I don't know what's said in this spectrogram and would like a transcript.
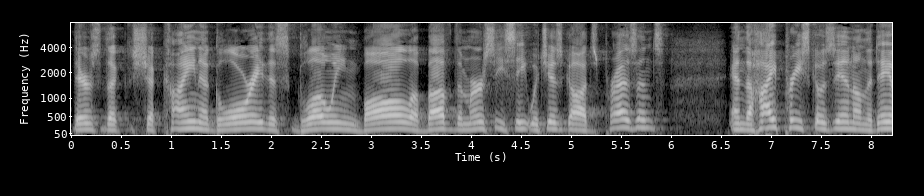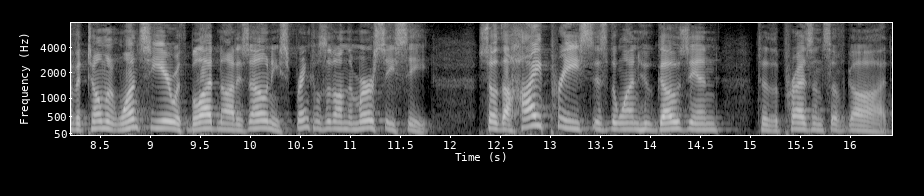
there's the Shekinah glory, this glowing ball above the mercy seat, which is God's presence. And the high priest goes in on the Day of Atonement once a year with blood not his own. He sprinkles it on the mercy seat. So the high priest is the one who goes in to the presence of God.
